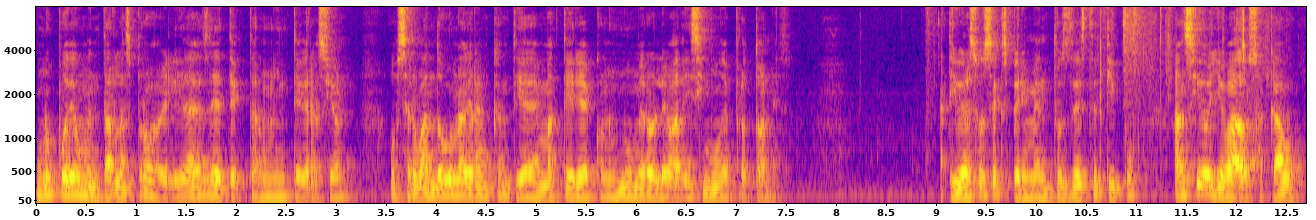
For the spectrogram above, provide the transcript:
uno puede aumentar las probabilidades de detectar una integración, observando una gran cantidad de materia con un número elevadísimo de protones. Diversos experimentos de este tipo han sido llevados a cabo,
